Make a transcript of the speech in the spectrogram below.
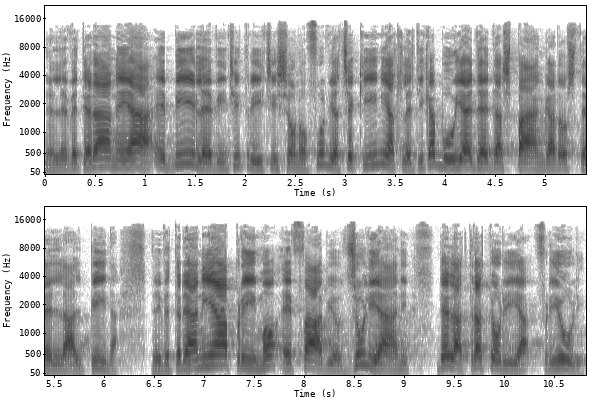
Nelle veterane A e B le vincitrici sono Fulvia Cecchini, Atletica Buia ed Edda Spangaro, Stella Alpina. Dei veterani A primo è Fabio Giuliani della Trattoria Friuli.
